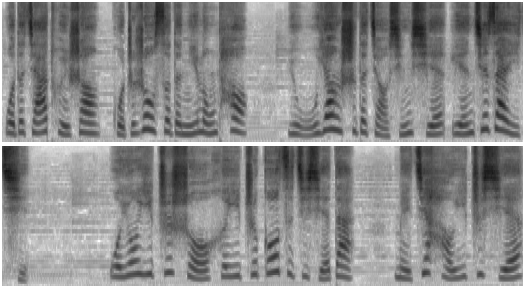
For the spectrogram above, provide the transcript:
我的假腿上裹着肉色的尼龙套，与无样式的脚型鞋连接在一起。我用一只手和一只钩子系鞋带，每系好一只鞋。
